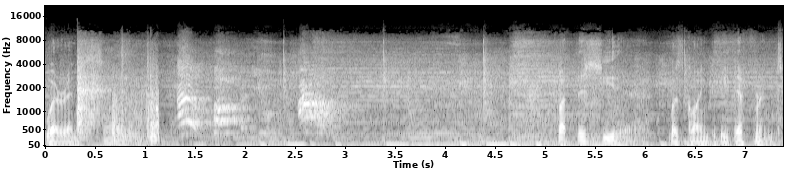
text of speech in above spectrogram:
were insane. But this year was going to be different.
